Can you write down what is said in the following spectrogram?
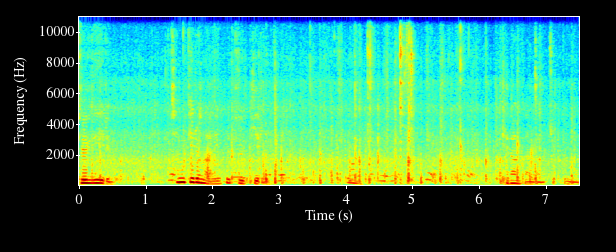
들기름. 참기름 아니고 들기름. 음. 계란 간장 조금요.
